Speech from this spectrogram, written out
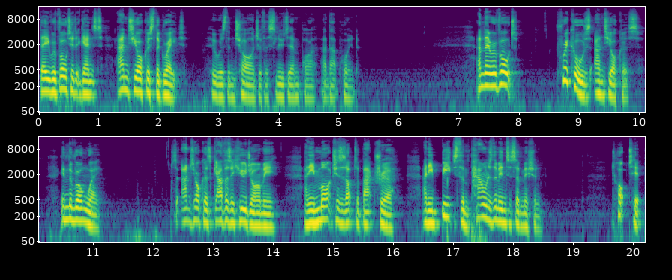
they revolted against Antiochus the Great, who was in charge of the Seleucid Empire at that point. And their revolt prickles Antiochus in the wrong way. So Antiochus gathers a huge army and he marches up to Bactria and he beats them, pounds them into submission. Top tip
